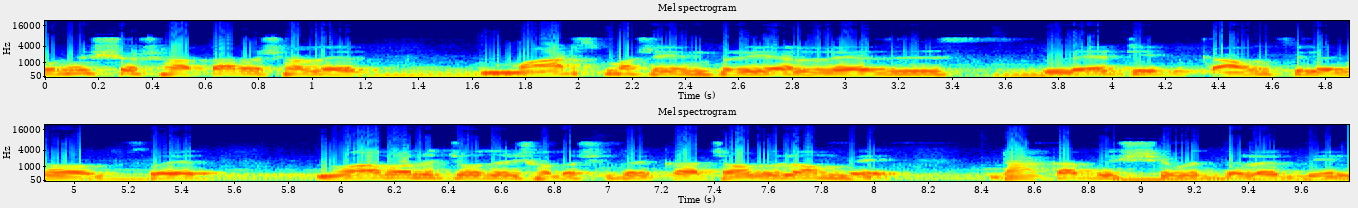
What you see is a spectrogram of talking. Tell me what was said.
উনিশশো সালের মার্চ মাসে ইম্পেরিয়াল লেজিসলেটিভ কাউন্সিলে নবাব সৈয়দ নোয়াব আলী চৌধুরী সদস্যদের কাছে অবিলম্বে ঢাকা বিশ্ববিদ্যালয়ে বিল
